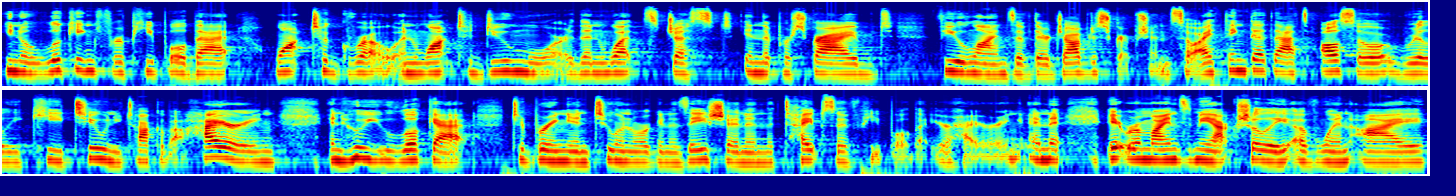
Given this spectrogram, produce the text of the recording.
you know, looking for people that want to grow and want to do more than what's just in the prescribed few lines of their job description. So I think that that's also really key too when you talk about hiring and who you look at to bring into an organization and the types of people that you're hiring. And it, it reminds me actually of when I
